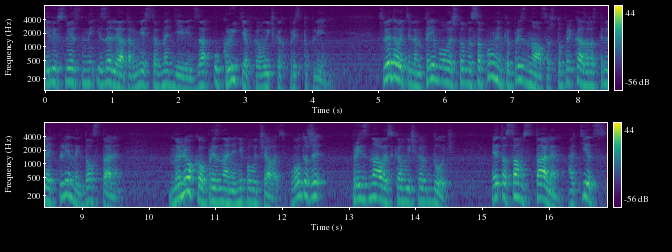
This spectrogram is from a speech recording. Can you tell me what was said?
или в следственный изолятор месяцев на 9 за «укрытие» в кавычках преступлений. Следователям требовалось, чтобы Сапруненко признался, что приказ расстрелять пленных дал Сталин. Но легкого признания не получалось. Вот уже призналась в кавычках дочь. Это сам Сталин, отец,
